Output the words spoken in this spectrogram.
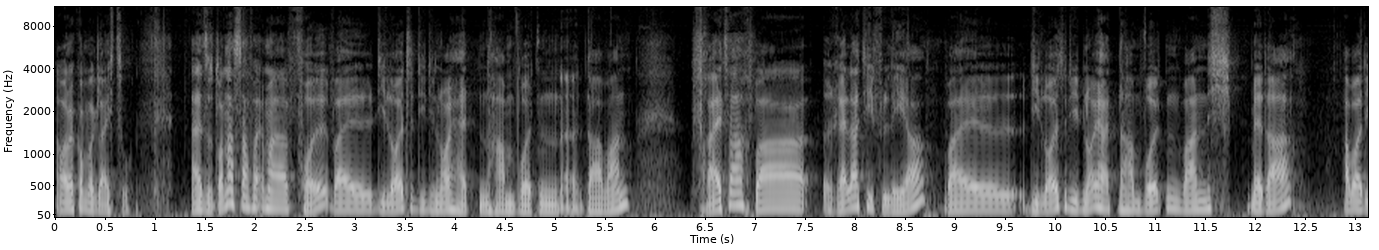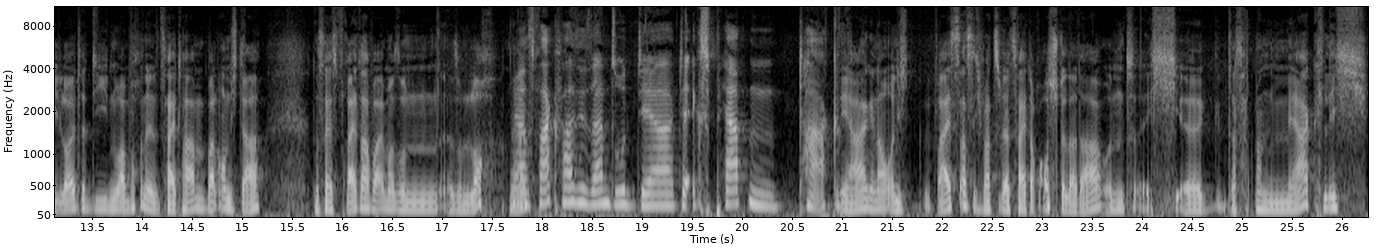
Aber da kommen wir gleich zu. Also Donnerstag war immer voll, weil die Leute, die die Neuheiten haben wollten, äh, da waren. Freitag war relativ leer, weil die Leute, die die Neuheiten haben wollten, waren nicht mehr da. Aber die Leute, die nur am Wochenende Zeit haben, waren auch nicht da. Das heißt, Freitag war immer so ein, so ein Loch. ja, es war quasi dann so der, der Expertentag. Ja, genau. Und ich weiß das. Ich war zu der Zeit auch Aussteller da und ich, äh, das hat man merklich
